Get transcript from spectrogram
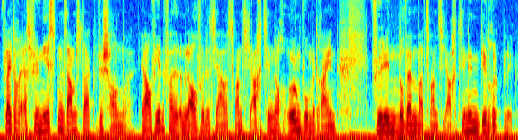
Vielleicht auch erst für nächsten Samstag. Wir schauen mal. Ja, auf jeden Fall im Laufe des Jahres 2018 noch irgendwo mit rein für den November 2018, den, den Rückblick.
